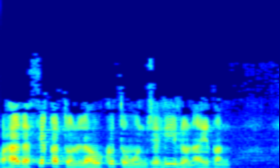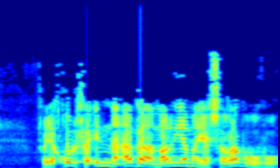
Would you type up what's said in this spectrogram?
وهذا ثقة له كتب جليل أيضا. فيقول فإن أبا مريم يشربه.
